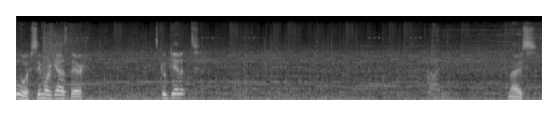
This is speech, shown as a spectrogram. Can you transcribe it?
Ooh, see more gas there. Let's go get it. Nice.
